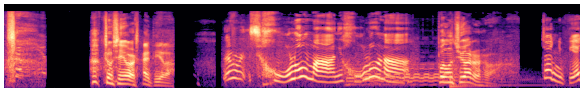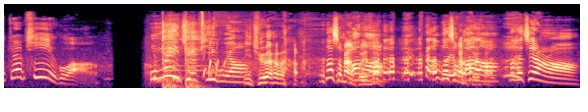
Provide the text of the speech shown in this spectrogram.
重心有点太低了。那不是葫芦吗？你葫芦呢？不能撅着是吧？就你别撅屁股。我没撅屁股呀。你撅了。那怎么办呢？那怎么办呢？那还这样啊？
